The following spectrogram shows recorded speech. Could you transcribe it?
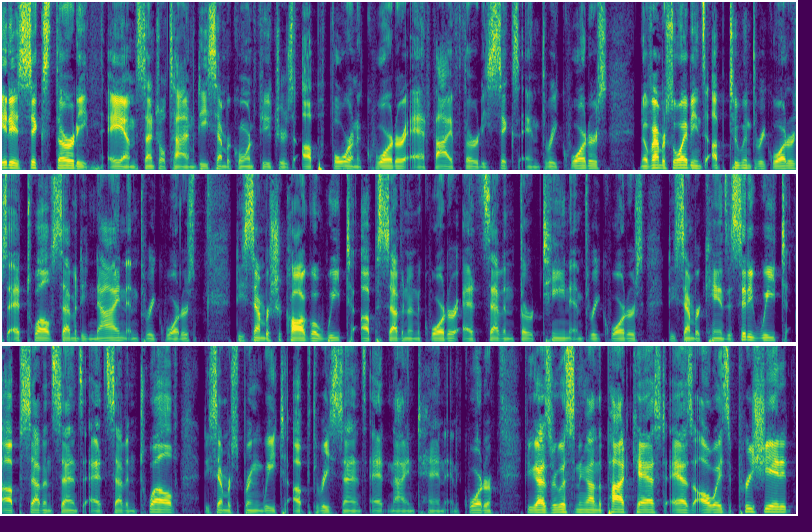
It is 6:30 a.m. Central Time. December corn futures up four and a quarter at 536 and three quarters. November soybeans up two and three quarters at 1279 and three quarters. December Chicago wheat up seven and a quarter at 713 and three quarters. December Kansas City wheat up seven cents at 712. December spring wheat up three cents at 910 and a quarter. If you guys are listening on the podcast, as always, appreciate it.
